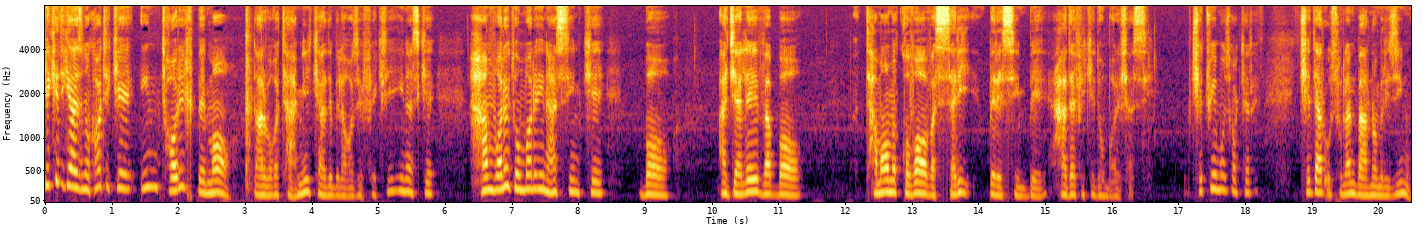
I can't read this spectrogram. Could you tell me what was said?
یکی دیگه از نکاتی که این تاریخ به ما در واقع تحمیل کرده به لحاظ فکری این است که همواره دنبال این هستیم که با عجله و با تمام قوا و سریع برسیم به هدفی که دنبالش هستیم. چه توی مذاکره؟ چه در اصولا برنامه ریزیمون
